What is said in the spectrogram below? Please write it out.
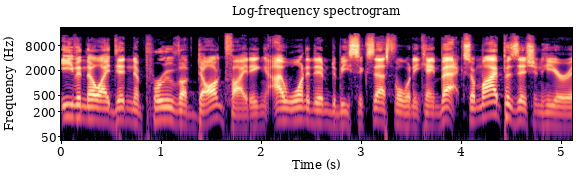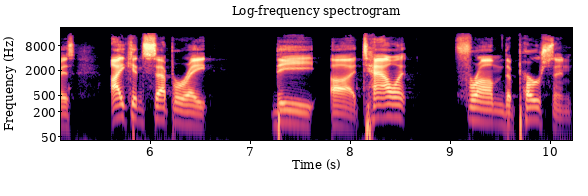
even though I didn't approve of dogfighting. I wanted him to be successful when he came back. So my position here is I can separate the uh, talent from the person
